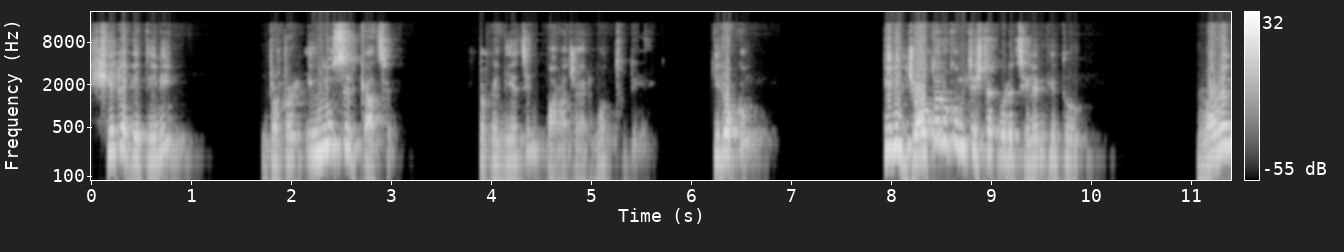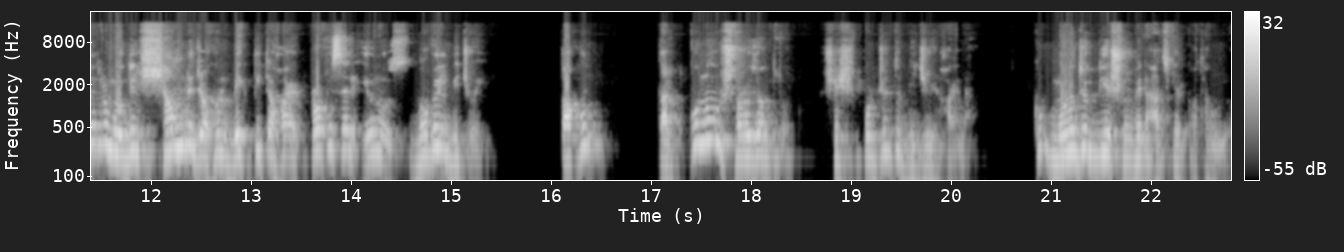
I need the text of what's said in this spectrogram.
সেটাকে তিনি ডক্টর ইউনুসের কাছে সঁপে দিয়েছেন পরাজয়ের মধ্য দিয়ে। কীরকম তিনি যত রকম চেষ্টা করেছিলেন, কিন্তু নরেন্দ্র মোদীর সামনে যখন ব্যক্তিটা হয় প্রফেসর ইউনুস, নোবেল বিজয়ী, তখন তার কোনো ষড়যন্ত্র শেষ পর্যন্ত বিজয়ী হয় না। খুব মনোযোগ দিয়ে শুনবেন আজকের কথাগুলো।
